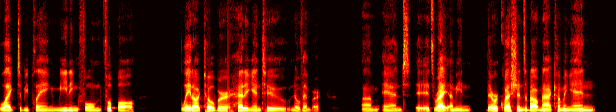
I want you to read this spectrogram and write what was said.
like to be playing meaningful football late October, heading into November. Um, and it's right. I mean, there were questions about Matt coming in.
